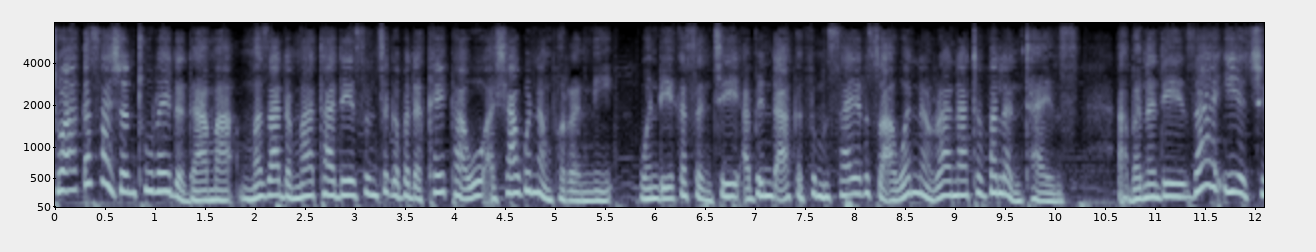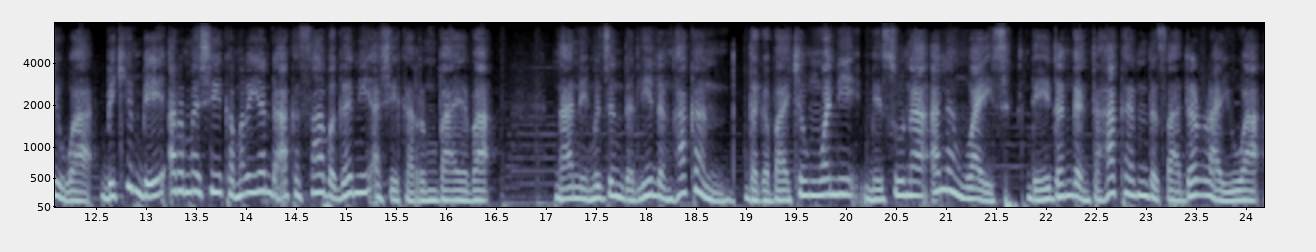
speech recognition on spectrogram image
To a ƙasashen turai da dama maza da mata dai sun ci gaba da kai kawo a shagunan furanni. Wanda ya kasance abin da aka fi musayarsu a wannan rana ta valentines. A bana dai za a iya cewa bikin bai yi armashi kamar yadda aka saba gani a shekarun baya ba. Na nemi jin dalilin hakan daga bakin wani mai suna Alan White da ya danganta hakan da tsadar rayuwa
